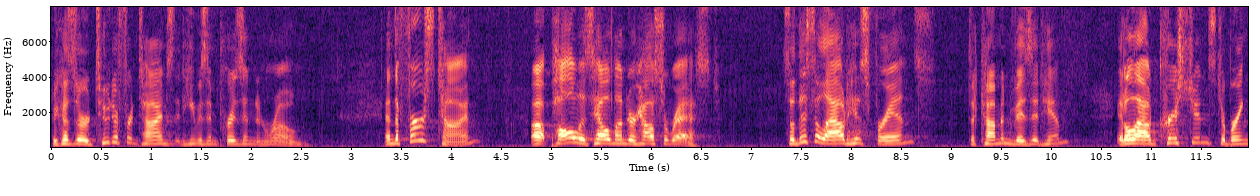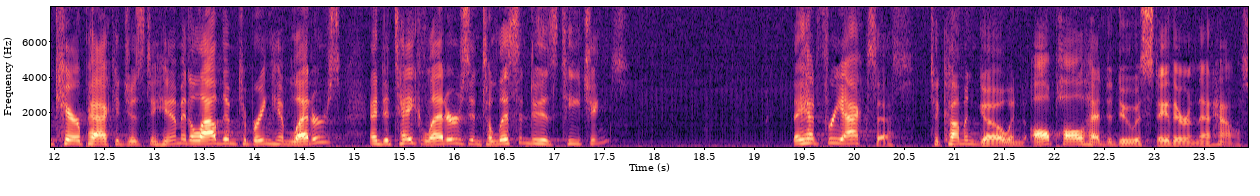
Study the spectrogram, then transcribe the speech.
because there are two different times that he was imprisoned in Rome. And the first time, uh, Paul is held under house arrest. So this allowed his friends to come and visit him. It allowed Christians to bring care packages to him. It allowed them to bring him letters and to take letters and to listen to his teachings. They had free access to come and go, and all Paul had to do was stay there in that house.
